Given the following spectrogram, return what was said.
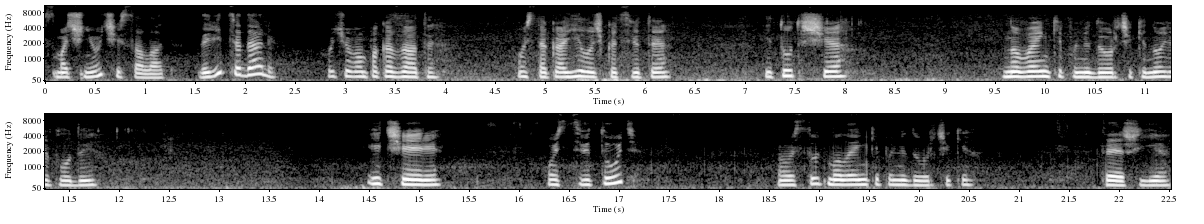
смачнючий салат. Дивіться далі. Хочу вам показати. Ось така гілочка цвіте. І тут ще новенькі помідорчики, нові плоди. І чері. Ось цвітуть. А ось тут маленькі помідорчики. Теж є.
